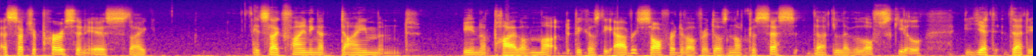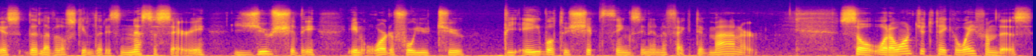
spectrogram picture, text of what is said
As such a person is like it's like finding a diamond in a pile of mud because the average software developer does not possess that level of skill yet that is the level of skill that is necessary usually in order for you to be able to ship things in an effective manner. So what I want you to take away from this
